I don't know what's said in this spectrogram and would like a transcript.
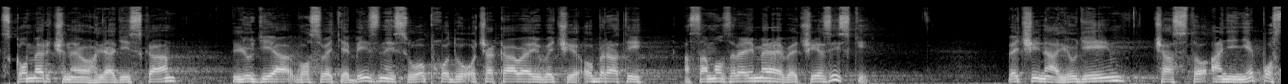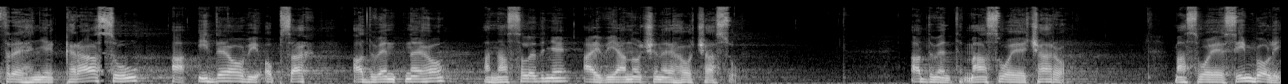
Z komerčného hľadiska ľudia vo svete biznisu, obchodu očakávajú väčšie obraty a samozrejme aj väčšie zisky. Väčšina ľudí často ani nepostrehne krásu a ideový obsah adventného a následne aj vianočného času. Advent má svoje čaro, má svoje symboly,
